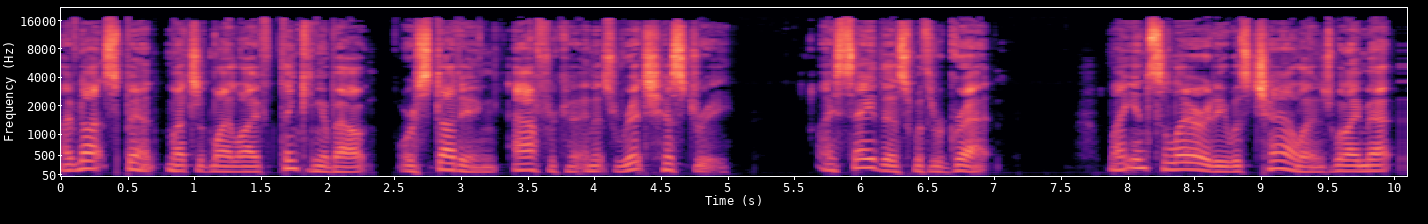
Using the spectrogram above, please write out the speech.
I've not spent much of my life thinking about or studying Africa and its rich history. I say this with regret. My insularity was challenged when I met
